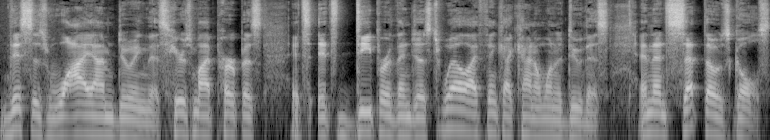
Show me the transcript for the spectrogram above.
This is why I'm doing this. Here's my purpose. It's it's deeper than just well, I think I kind of want to do this, and then set those goals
